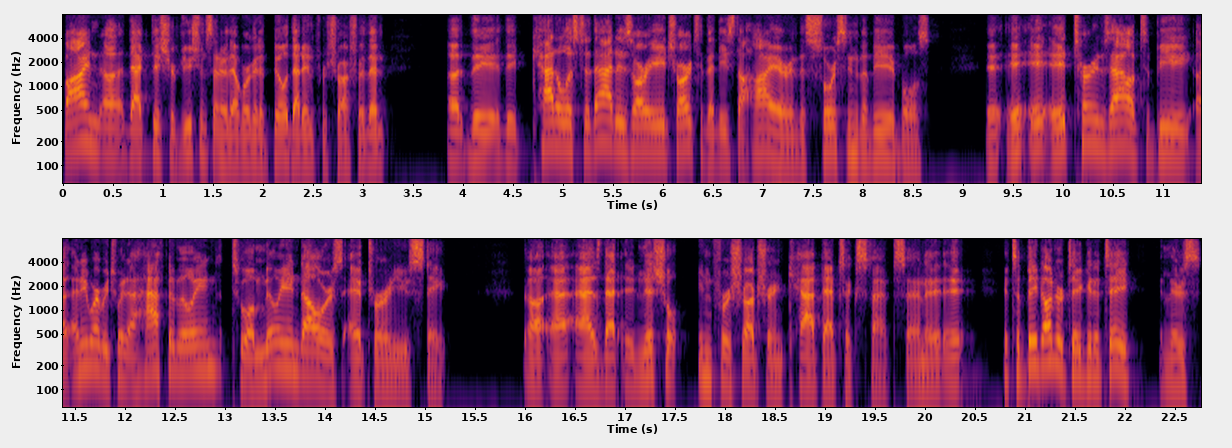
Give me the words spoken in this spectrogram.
find uh, that distribution center that we're going to build that infrastructure. Then uh, the the catalyst to that is our HR team that needs to hire and the sourcing of the vehicles. It, it, it turns out to be uh, anywhere between a half a million to a million dollars enter a new state uh, as that initial infrastructure and capex expense, and it, it it's a big undertaking to take and there's,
